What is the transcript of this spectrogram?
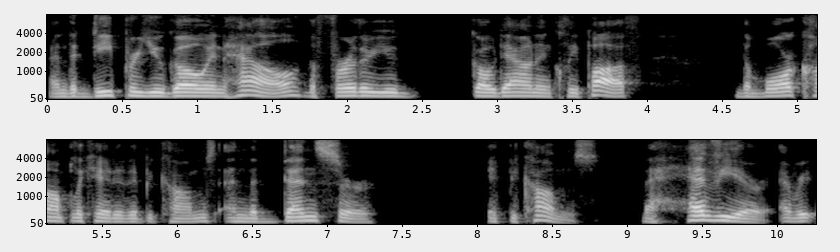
And the deeper you go in hell, the further you go down in Qliphoth, the more complicated it becomes and the denser it becomes. The heavier every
